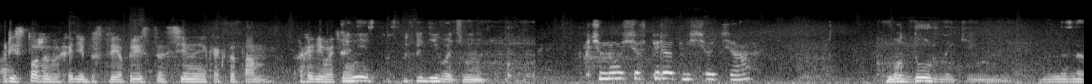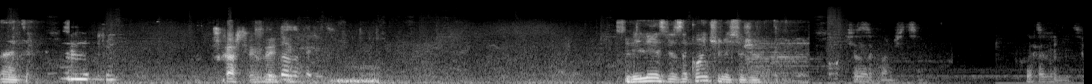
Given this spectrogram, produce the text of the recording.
Приз тоже заходи быстрее, приз сильные как-то там. Заходи во тьму. Конечно, заходи во тьму. Почему вы все вперед несете, а? Вот дурники. Вы не знаете. Руки. Скажете, как зайти. Велезвия закончились уже? Сейчас закончится. Заходите.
